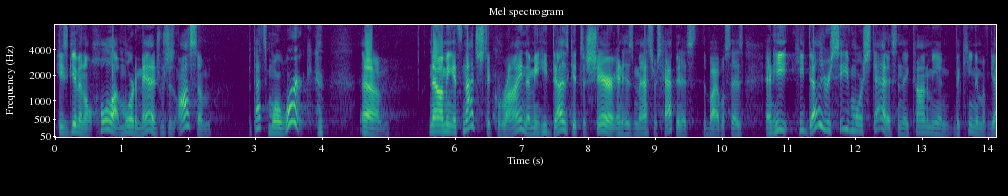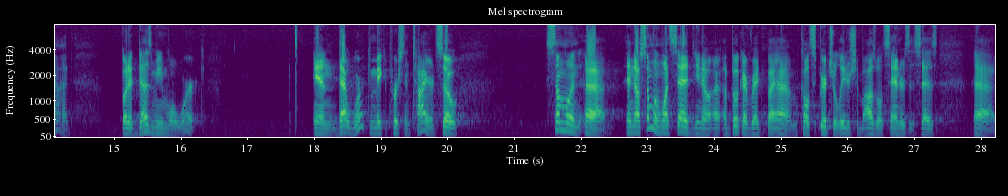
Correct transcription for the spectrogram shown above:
he's given a whole lot more to manage, which is awesome, but that's more work. um, now, I mean, it's not just a grind. I mean, he does get to share in his master's happiness, the Bible says, and he, he does receive more status in the economy and the kingdom of God, but it does mean more work. And that work can make a person tired. So, someone, uh, and now someone once said, you know, a, a book I've read by, um, called Spiritual Leadership, Oswald Sanders, it says uh,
